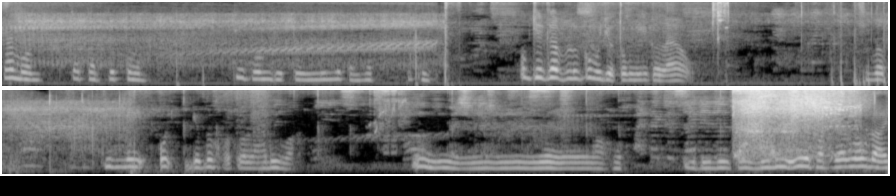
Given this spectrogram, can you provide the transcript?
ถ้าผมจะตัดไปตรง ที่ผมอยู่ตรงนี้แล้วกันครับ โอเคโอเคครับเราก็มาอยู่ตรงนี้กันแล้วสำหรับคลิปนี้โอ๊ยเดี๋ยวไปขอตัวลาดีกว่าโอ้โหว้าวดีดีดีดีดีเอ๊ะปัดแรงลงหน่อย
